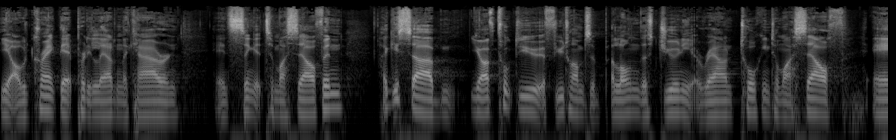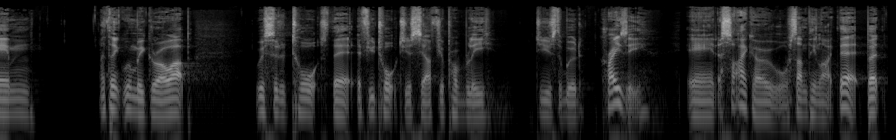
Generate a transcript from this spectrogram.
yeah, I would crank that pretty loud in the car and and sing it to myself. And I guess, um, you know, I've talked to you a few times along this journey around talking to myself, and I think when we grow up, we're sort of taught that if you talk to yourself, you're probably use the word crazy and a psycho or something like that. But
